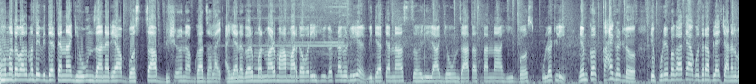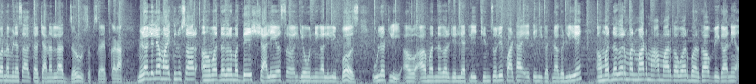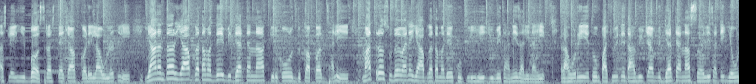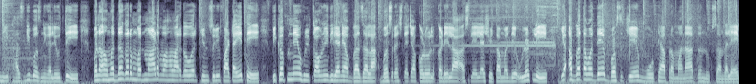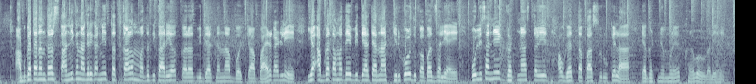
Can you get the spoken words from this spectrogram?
अहमदाबादमध्ये विद्यार्थ्यांना घेऊन जाणाऱ्या बसचा भीषण अपघात झालाय. अहिल्यानगर मनमाड महामार्गावरील ही घटना घडली आहे विद्यार्थ्यांना सहलीला घेऊन जात असताना ही बस उलटली. नेमकं काय घडलं ते पुढे बघा. त्या अगोदर आपल्या चॅनलवर नवीन असाल तर चॅनलला जरूर सबस्क्राईब करा. मिळालेल्या माहितीनुसार अहमदनगरमध्ये शालेय सहल घेऊन निघालेली बस उलटली. अहमदनगर जिल्ह्यातली चिंचोली फाटा येथे ही घटना घडली आहे. अहमदनगर मनमाड महामार्गावर भरधाव वेगाने असलेली ही बस रस्त्याच्या कडेला उलटली. यानंतर या अपघातामध्ये विद्यार्थ्यांना किरकोळ दुखापत झाली. मात्र सुदैवाने या अपघातामध्ये कुठलीही जीवितहानी झाली नाही. राहुरी येथून पाचवी ते दहावीच्या विद्यार्थ्यांना सहलीसाठी घेऊन ही खासगी बस निघाली होती. पण अहमदनगर मनमाड महामार्गावर चिंचुरी फाटा येथे पिकअपने हुलकावणी दिल्याने अपघात झाला. बस रस्त्याच्या कडोल कडेला असलेल्या शेतामध्ये उलटली. या अपघातामध्ये बसचे मोठ्या प्रमाणात नुकसान झाले आहे. अपघातानंतर स्थानिक नागरिकांनी तत्काळ मदती कार्य करत विद्यार्थ्यांना बसच्या बाहेर काढले. या अपघातामध्ये विद्यार्थ्यांना किरकोळ दुखापत झाली आहे. पोलिसांनी घटनास्थळी धाव घेत तपास सुरू केला. या घटनेमुळे खळबळ उडाली आहे.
